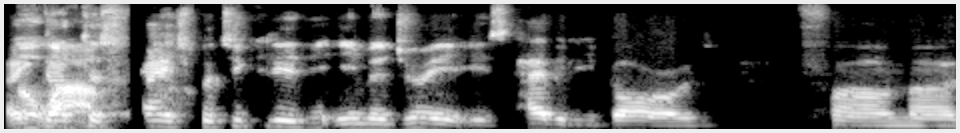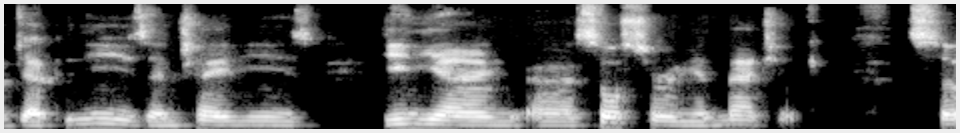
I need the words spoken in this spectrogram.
Like oh, Doctor wow. Strange, particularly the imagery, is heavily borrowed from uh, Japanese and Chinese yin yang uh, sorcery and magic. So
